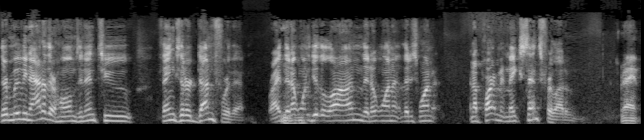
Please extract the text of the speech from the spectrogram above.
They're moving out of their homes and into things that are done for them. Right? Mm-hmm. They don't mm-hmm. want to do the lawn. They don't want to. They just want an apartment. Makes sense for a lot of them. Right.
